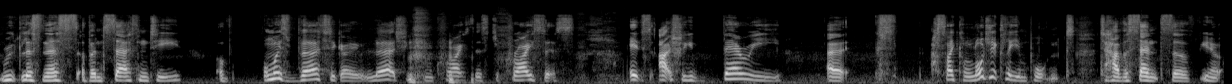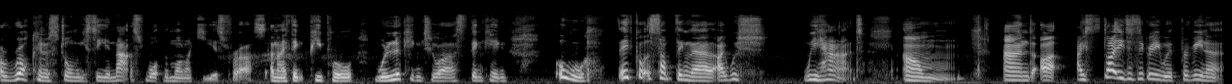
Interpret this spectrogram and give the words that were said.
rootlessness, of uncertainty, of almost vertigo, lurching from crisis to crisis, it's actually very uh, psychologically important to have a sense of you know a rock in a stormy sea and that's what the monarchy is for us and i think people were looking to us thinking oh they've got something there i wish we had um, and I, I, slightly disagree with Pravina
